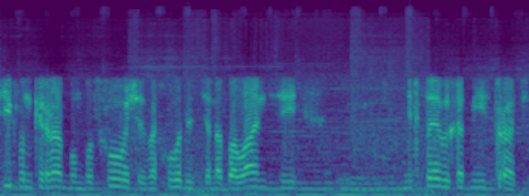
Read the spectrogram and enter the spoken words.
Всі бункера, бомбосховища знаходяться на балансі місцевих адміністрацій.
